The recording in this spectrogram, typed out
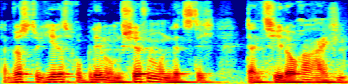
dann wirst du jedes Problem umschiffen und letztlich dein Ziel auch erreichen.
